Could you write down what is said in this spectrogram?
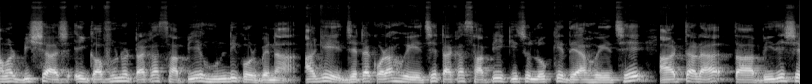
আমার বিশ্বাস, এই গভর্নর টাকা ছাপিয়ে হুন্ডি করবে না। আগে যেটা করা হয়েছে, টাকা ছাপিয়ে কিছু লোককে দেয়া হয়েছে, আর তারা তা বিদেশে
